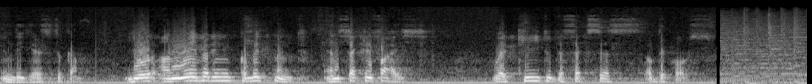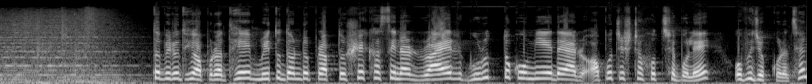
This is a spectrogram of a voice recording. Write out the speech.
in the years to come. Your unwavering commitment and sacrifice were key to the success of the course. বিরোধী অপরাধে মৃত্যুদণ্ডপ্রাপ্ত শেখ হাসিনার রায়ের গুরুত্ব কমিয়ে দেওয়ার অপচেষ্টা হচ্ছে বলে অভিযোগ করেছেন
